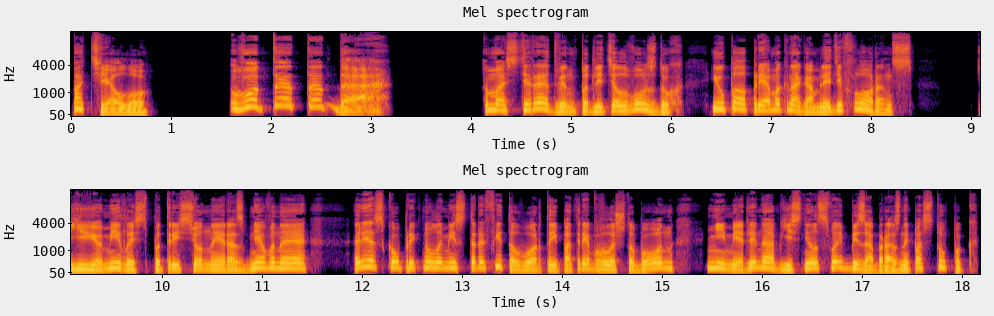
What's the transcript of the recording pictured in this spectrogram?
по телу. «Вот это да!» Мастер Эдвин подлетел в воздух и упал прямо к ногам леди Флоренс. Ее милость, потрясенная и разгневанная, резко упрекнула мистера Фиттлворта и потребовала, чтобы он немедленно объяснил свой безобразный поступок.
